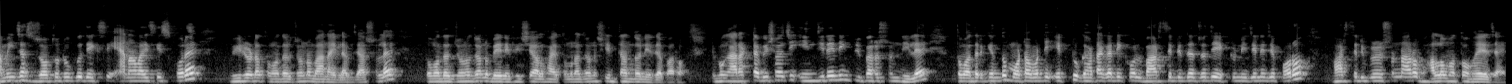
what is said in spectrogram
আমি জাস্ট যতটুকু দেখছি অ্যানালাইসিস করে ভিডিওটা তোমাদের জন্য বানাইলাম যে আসলে তোমাদের জন্য যেন বেনিফিশিয়াল হয়, তোমরা যেন সিদ্ধান্ত নিতে পারো। এবং আরেকটা বিষয় হচ্ছে ইঞ্জিনিয়ারিং প্রিপারেশন নিলে তোমাদের কিন্তু মোটামুটি একটু ঘাটাঘাটি কল ভার্সিটিতে যদি একটু নিজে নিজে পড়ো ভার্সিটি প্রিপারেশনটা আরও ভালো মতো হয়ে যায়।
